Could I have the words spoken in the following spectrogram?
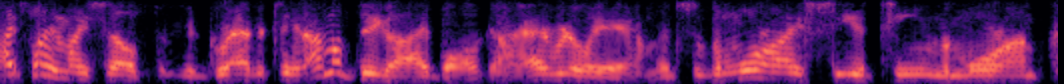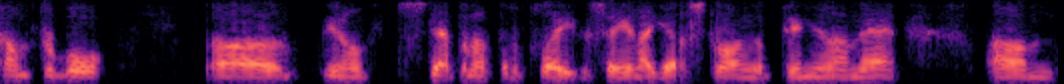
I find myself gravitating. I'm a big eyeball guy, I really am, and so the more I see a team, the more I'm comfortable uh, you know, stepping up to the plate and saying I got a strong opinion on that. Um,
